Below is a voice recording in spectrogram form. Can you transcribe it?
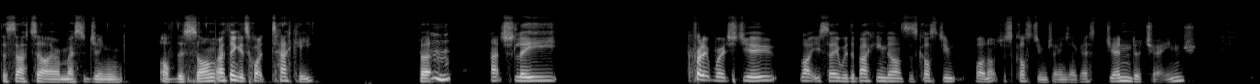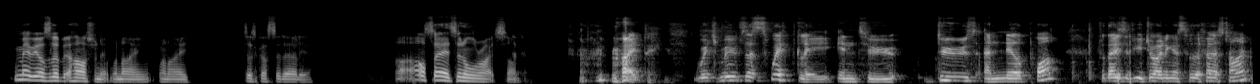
the satire and messaging of this song. I think it's quite tacky, but Mhm. actually, credit where it's due. Like you say, with the backing dancers' costume, well, not just costume change, I guess, gender change. Maybe I was a little bit harsh on it when I when I discussed it earlier. I'll say it's an all right song. Right, which moves us swiftly into douze and nil point. For those of you joining us for the first time,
